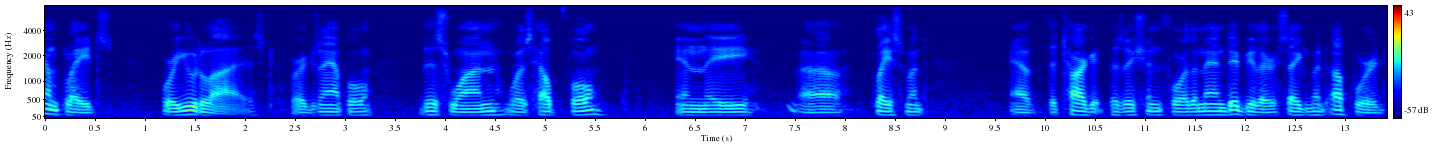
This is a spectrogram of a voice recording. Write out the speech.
templates were utilized. For example, this one was helpful in the uh, placement of the target position for the mandibular segment upward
